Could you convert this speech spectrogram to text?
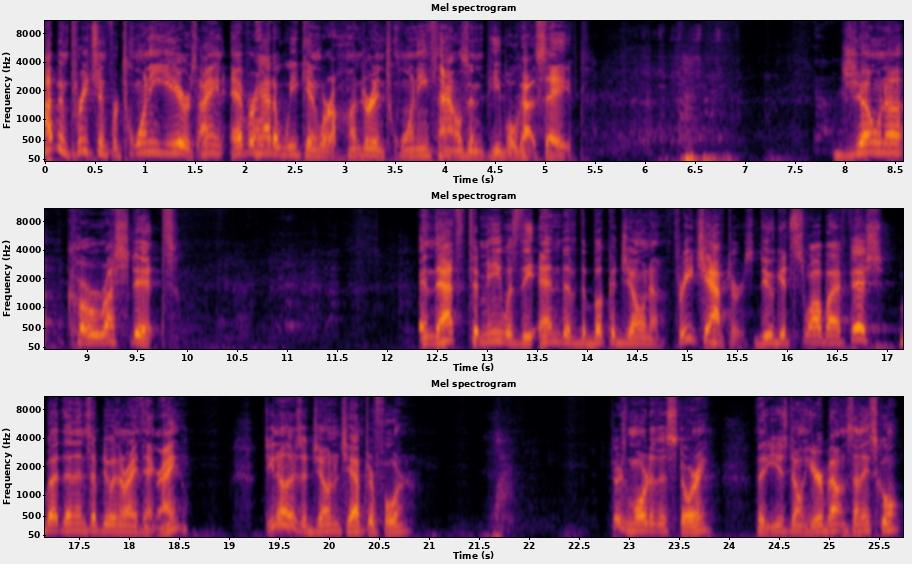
I've been preaching for 20 years. I ain't ever had a weekend where 120,000 people got saved. Jonah crushed it. And that's to me was the end of the book of Jonah. Three chapters. Dude gets swallowed by a fish, but then ends up doing the right thing, right? Do you know there's a Jonah chapter four? There's more to this story that you just don't hear about in Sunday school.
